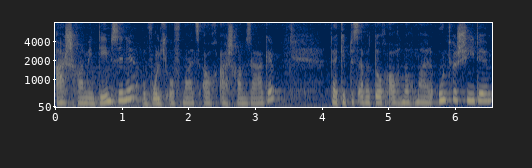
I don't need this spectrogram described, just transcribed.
Ashram in dem Sinne, obwohl ich oftmals auch Ashram sage. Da gibt es aber doch auch nochmal Unterschiede.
